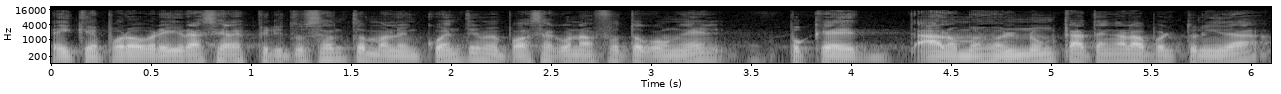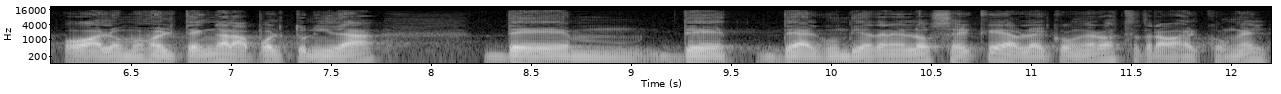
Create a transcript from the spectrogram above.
y que por obra y gracia del Espíritu Santo me lo encuentre y me pueda sacar una foto con él, porque a lo mejor nunca tenga la oportunidad, o a lo mejor tenga la oportunidad de, de, de algún día tenerlo cerca y hablar con él o hasta trabajar con él.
